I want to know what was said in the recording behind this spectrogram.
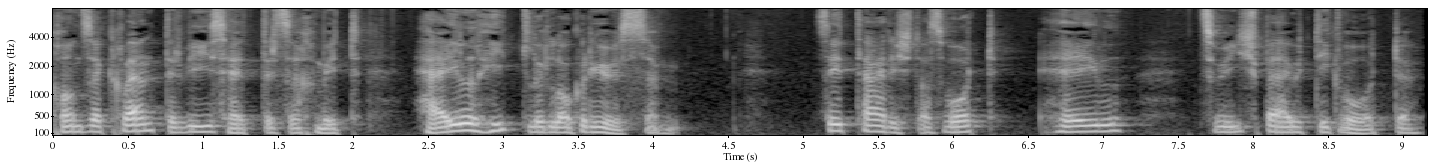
konsequenterweise hat er sich mit Heil Hitler grüßen. Seither ist das Wort Heil zwiespältig geworden.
